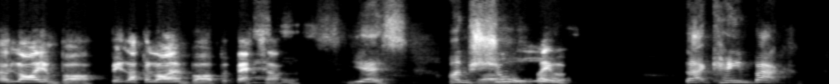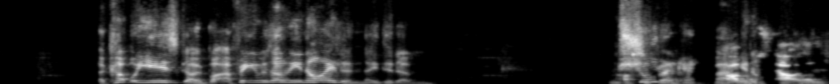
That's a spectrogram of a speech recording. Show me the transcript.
a lion bar, a bit like a lion bar, but better. Yes, yes. I'm Yeah, sure that came back a couple of years ago, but I think it was only in Ireland they did them. I'm sure that came back. I'm out then.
